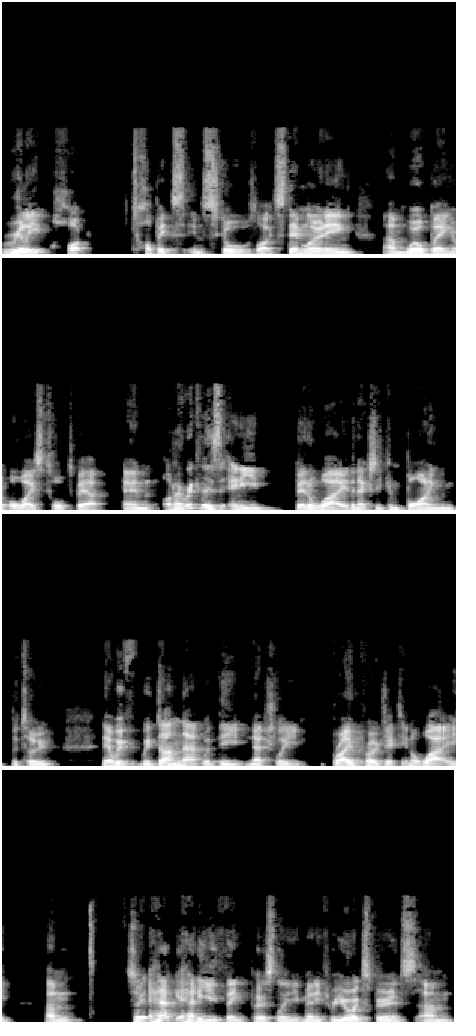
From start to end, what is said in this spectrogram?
really hot topics in schools like STEM learning, um, well-being are always talked about, and I don't reckon there's any better way than actually combining the two. Now we've we've done that with the Naturally Brave project in a way. Um, so how how do you think personally, Mandi, through your experience, um,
